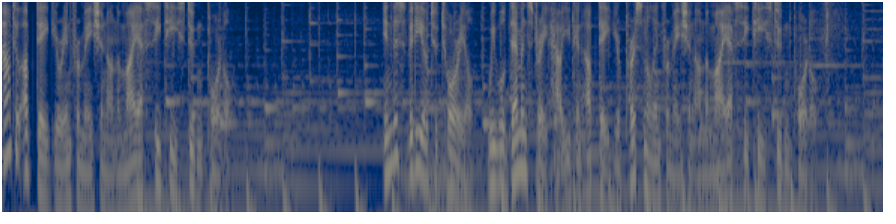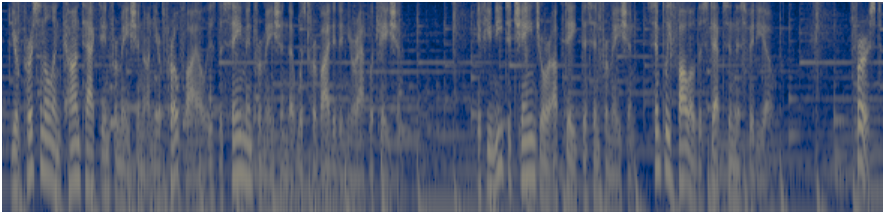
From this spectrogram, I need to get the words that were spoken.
How to update your information on the MyFCT student portal. In this video tutorial, we will demonstrate how you can update your personal information on the MyFCT student portal. Your personal and contact information on your profile is the same information that was provided in your application. If you need to change or update this information, simply follow the steps in this video. First,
